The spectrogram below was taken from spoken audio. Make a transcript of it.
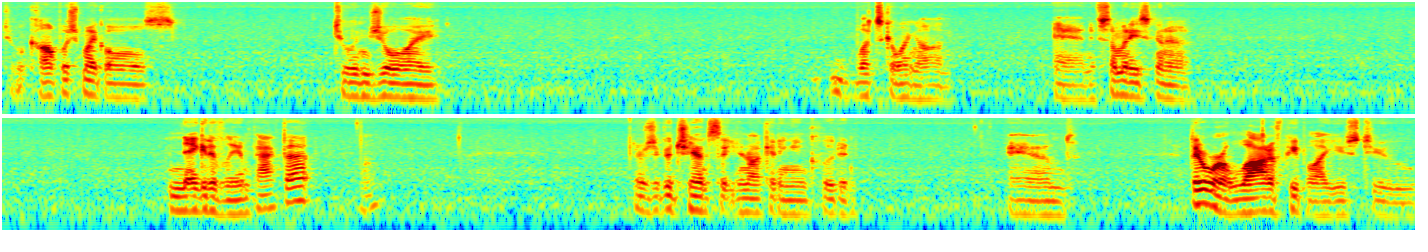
to accomplish my goals, to enjoy what's going on. And if somebody's going to negatively impact that, well, there's a good chance that you're not getting included. And there were a lot of people I used to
